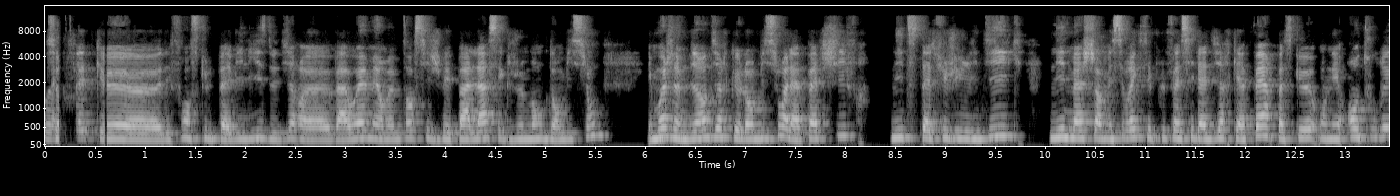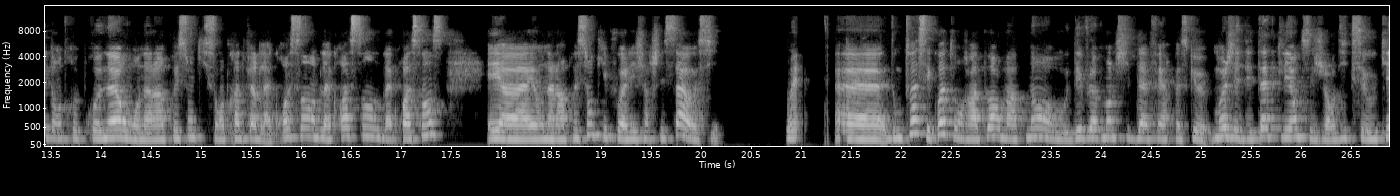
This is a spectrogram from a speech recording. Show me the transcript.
sur le fait que euh, des fois on se culpabilise de dire euh, bah ouais, mais en même temps, si je vais pas là, c'est que je manque d'ambition. Et moi, j'aime bien dire que l'ambition, elle a pas de chiffre, ni de statut juridique, ni de machin. Mais c'est vrai que c'est plus facile à dire qu'à faire parce que on est entouré d'entrepreneurs où on a l'impression qu'ils sont en train de faire de la croissance, de la croissance, de la croissance. Et, euh, et on a l'impression qu'il faut aller chercher ça aussi. Ouais. Euh, donc toi, c'est quoi ton rapport maintenant au développement de chiffre d'affaires? Parce que moi, j'ai des tas de clientes, et je leur dis que c'est OK,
